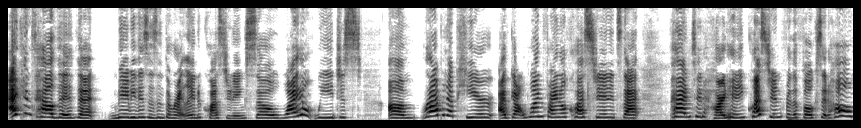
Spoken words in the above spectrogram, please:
I can tell that that maybe this isn't the right line of questioning. So why don't we just um wrap it up here? I've got one final question. It's that patented hard-hitting question for the folks at home.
